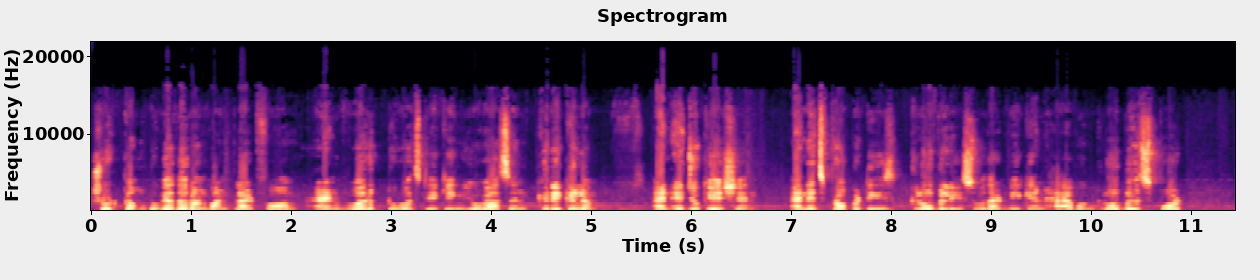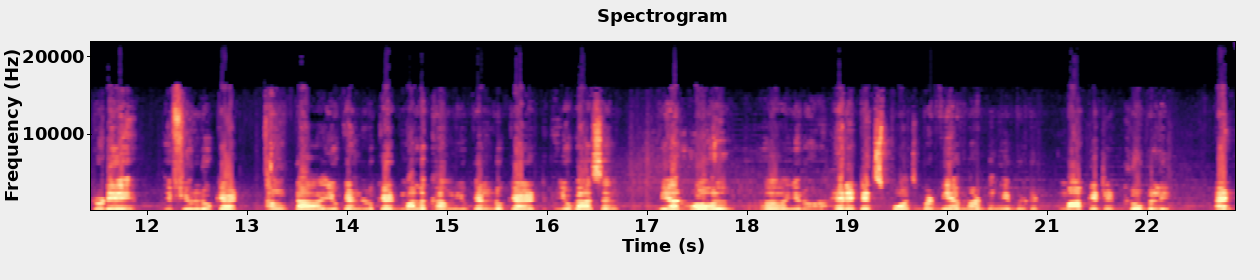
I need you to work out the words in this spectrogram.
should come together on one platform and work towards taking Yogasan curriculum and education and its properties globally so that we can have a global sport. Today, if you look at Thangta, you can look at Mallakhamb, you can look at Yogasan. We are all, uh, you know, heritage sports, but we have not been able to market it globally. And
